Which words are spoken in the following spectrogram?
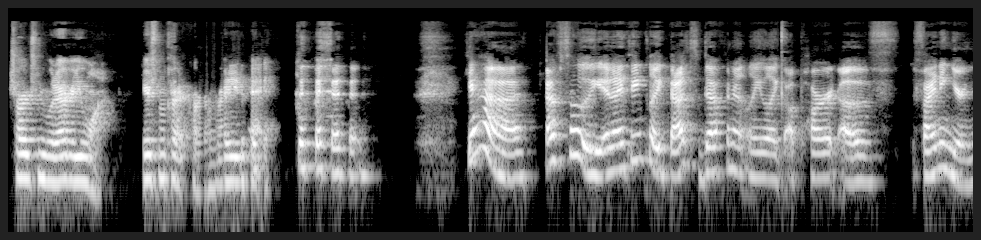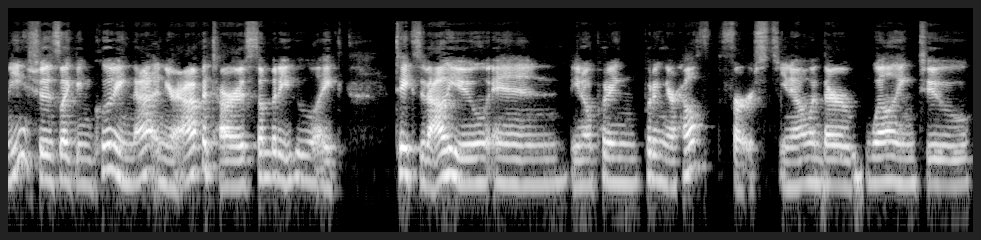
charge me whatever you want. Here's my credit card. I'm ready to pay. yeah, absolutely. And I think like that's definitely like a part of finding your niche is like including that in your avatar as somebody who like takes value in, you know, putting putting their health first, you know, and they're willing to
